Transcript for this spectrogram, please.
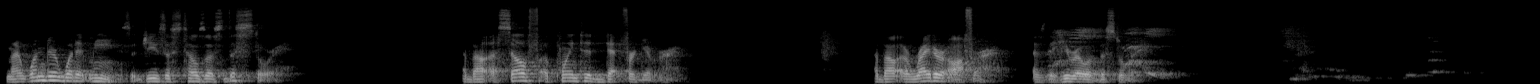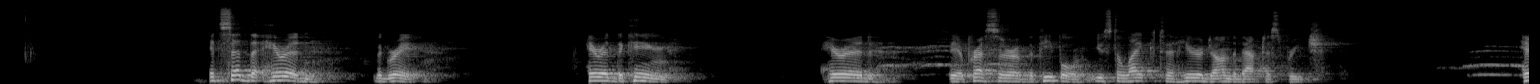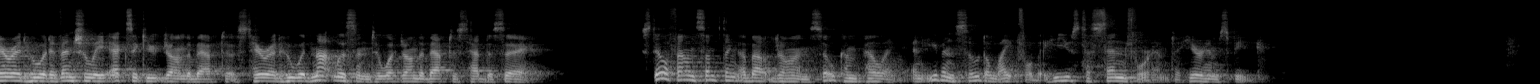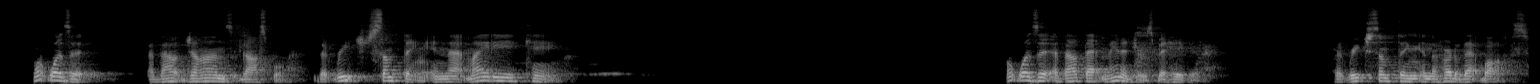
And I wonder what it means that Jesus tells us this story about a self appointed debt forgiver, about a writer offer as the hero of the story. It's said that Herod the Great Herod the king, Herod the oppressor of the people, used to like to hear John the Baptist preach. Herod, who would eventually execute John the Baptist, Herod, who would not listen to what John the Baptist had to say, still found something about John so compelling and even so delightful that he used to send for him to hear him speak. What was it about John's gospel that reached something in that mighty king. What was it about that manager's behavior that reached something in the heart of that boss?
